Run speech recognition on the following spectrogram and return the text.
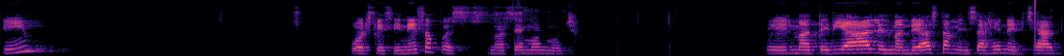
¿sí? Porque sin eso, pues no hacemos mucho. El material, les mandé hasta mensaje en el chat.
